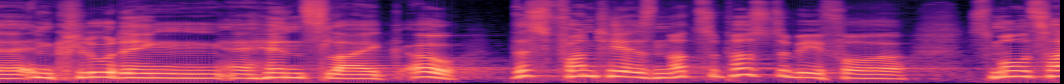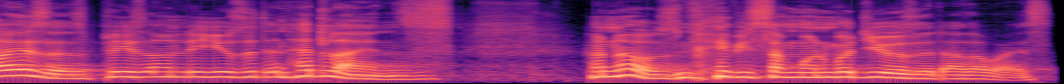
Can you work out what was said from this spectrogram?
uh, including uh, hints like, oh, this font here is not supposed to be for small sizes. Please only use it in headlines. Who knows? Maybe someone would use it otherwise.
